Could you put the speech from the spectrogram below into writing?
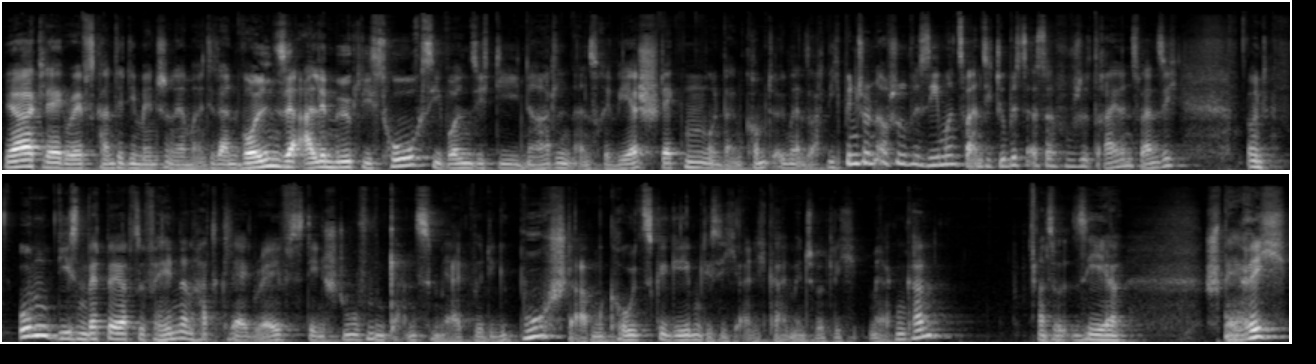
ja, Claire Graves kannte die Menschen und er meinte, dann wollen sie alle möglichst hoch, sie wollen sich die Nadeln ans Revers stecken und dann kommt irgendwann und sagt, ich bin schon auf Stufe 27, du bist erst auf Stufe 23. Und um diesen Wettbewerb zu verhindern, hat Claire Graves den Stufen ganz merkwürdige Buchstabencodes gegeben, die sich eigentlich kein Mensch wirklich merken kann. Also sehr sperrig.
